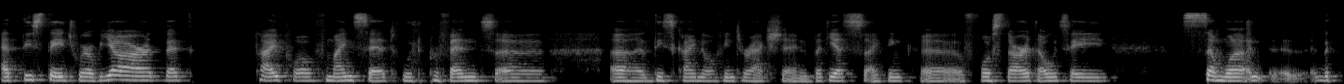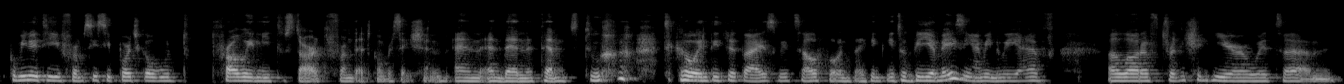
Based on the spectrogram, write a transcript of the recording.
at this stage where we are that type of mindset would prevent uh, uh, this kind of interaction. But yes, I think uh, for start, I would say someone, uh, the community from CC Portugal would probably need to start from that conversation and and then attempt to to go and digitize with cell phones. I think it would be amazing. I mean, we have a lot of tradition here with um,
